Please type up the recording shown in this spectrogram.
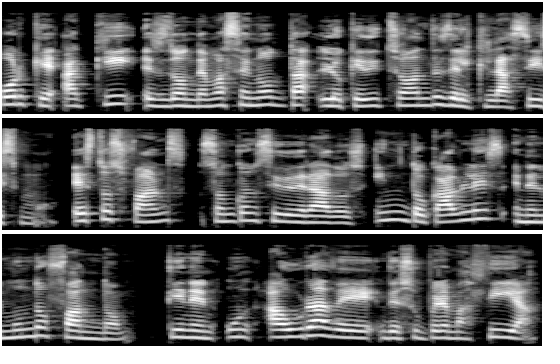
Porque aquí es donde más se nota lo que he dicho antes del clasismo. Estos fans son considerados intocables en el mundo fandom. Tienen un aura de, de supremacía.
